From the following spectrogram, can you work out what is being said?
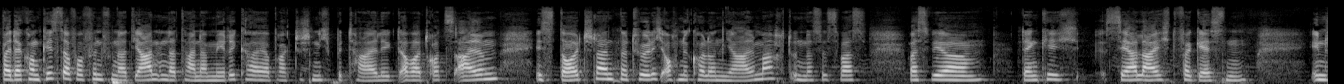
bei der Conquista vor 500 Jahren in Lateinamerika ja praktisch nicht beteiligt. Aber trotz allem ist Deutschland natürlich auch eine Kolonialmacht und das ist was, was wir, denke ich, sehr leicht vergessen. In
